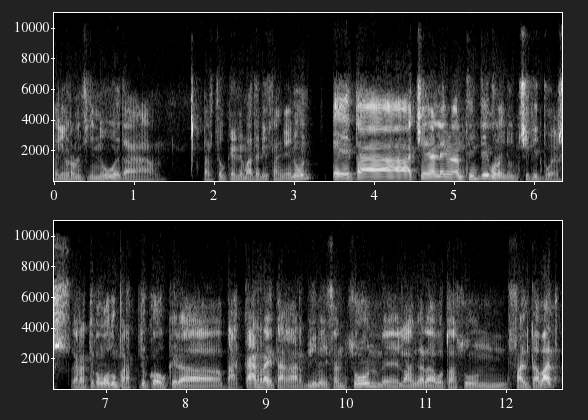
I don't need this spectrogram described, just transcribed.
peligro nintzen dugu, eta abertzaukera ere izan genuen. Eta txenean lehen antzintik, bueno, irun txikik, pues, errateko modun partituko aukera bakarra eta garbina izan zuen, e, langara botazun falta bat,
